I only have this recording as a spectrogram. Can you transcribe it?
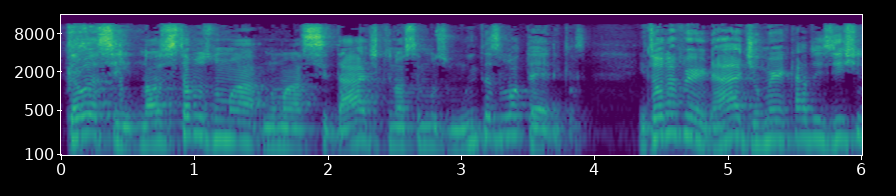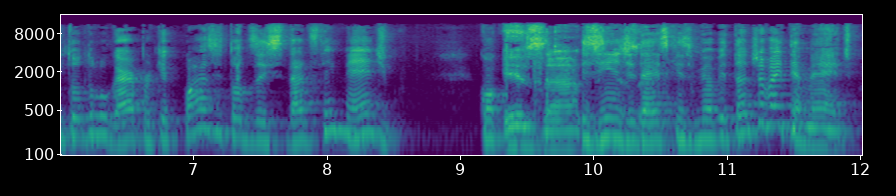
Então, assim, nós estamos numa, numa cidade que nós temos muitas lotéricas. Então, na verdade, o mercado existe em todo lugar, porque quase todas as cidades têm médico. Qualquer exato, vizinha de 10, 15 mil habitantes já vai ter médico.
